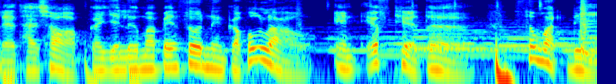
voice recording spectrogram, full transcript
และถ้าชอบก็อย่าลืมมาเป็นส่วนหนึ่งกับพวกเรา NF Theater สวัสดี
